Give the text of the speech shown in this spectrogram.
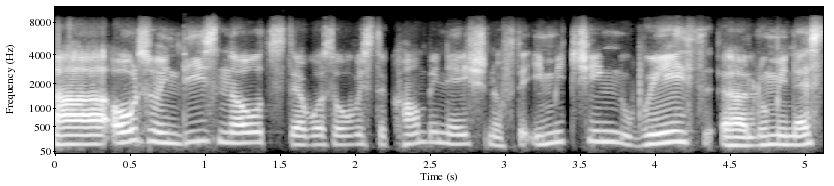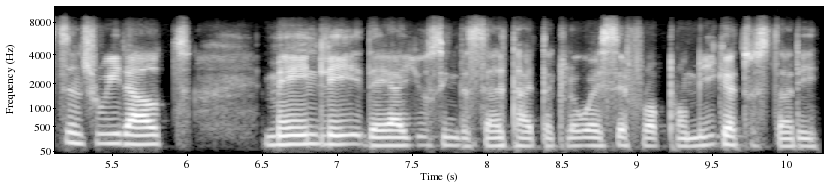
Uh, also in these notes, there was always the combination of the imaging with uh, luminescence readout Mainly, they are using the CellTiter-Glo assay Promega to study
